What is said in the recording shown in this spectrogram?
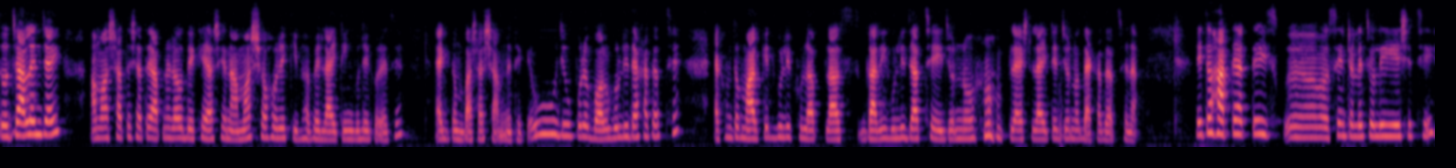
তো চালেন যাই, আমার সাথে সাথে আপনারাও দেখে আসেন আমার শহরে কীভাবে লাইটিংগুলি করেছে। একদম বাসার সামনে থেকে, উ যে উপরে বলগুলি দেখা যাচ্ছে এখন তো মার্কেটগুলি খোলা প্লাস গাড়িগুলি যাচ্ছে, এই জন্য ফ্ল্যাশ লাইটের জন্য দেখা যাচ্ছে না। এই তো হাঁটতে হাঁটতে সেন্ট্রালে চলেই এসেছি।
